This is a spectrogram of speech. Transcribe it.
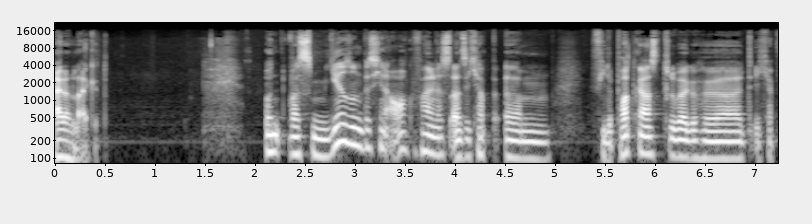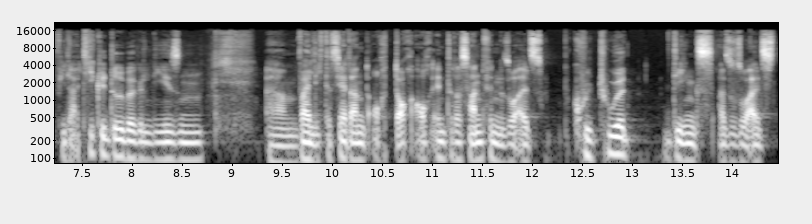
I don't like it. Und was mir so ein bisschen aufgefallen ist, also ich habe ähm, viele Podcasts drüber gehört, ich habe viele Artikel drüber gelesen, ähm, weil ich das ja dann auch doch auch interessant finde, so als Kulturdings, also so als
